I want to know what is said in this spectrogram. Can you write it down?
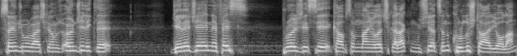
Sayın Cumhurbaşkanımız öncelikle Geleceğe Nefes projesi kapsamından yola çıkarak MÜSİAD'ın kuruluş tarihi olan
